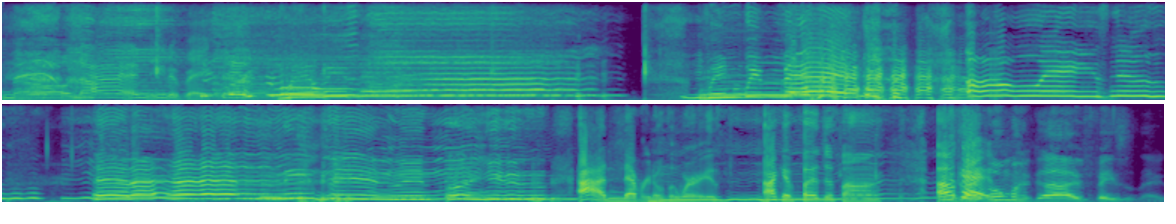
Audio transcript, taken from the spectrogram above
No, not Anita Baker. When we met, when we met, always knew that I needed for you. I never know the words. I can fudge a song. He's Okay. like, oh my god, his face is like.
